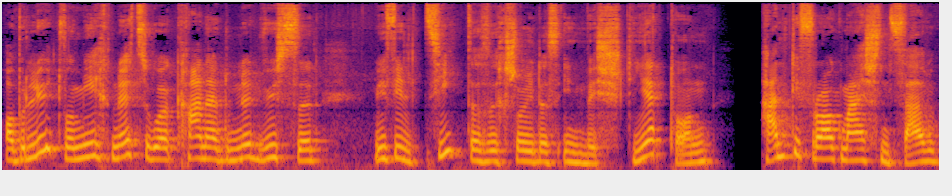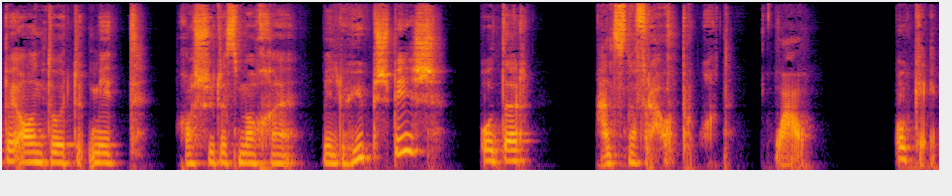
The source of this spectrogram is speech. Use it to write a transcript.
Aber Leute, die mich nicht so gut kennen und nicht wissen, wie viel Zeit dass ich schon in das investiert habe, haben die Frage meistens selber beantwortet mit, kannst du das machen, weil du hübsch bist? Oder haben es noch Frauen gebraucht? Wow. Okay.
